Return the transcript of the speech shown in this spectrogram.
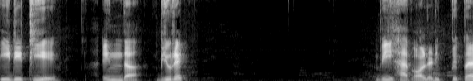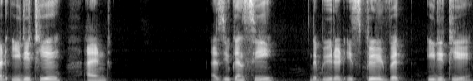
EDTA in the burette. We have already prepared EDTA and as you can see the burette is filled with EDTA.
